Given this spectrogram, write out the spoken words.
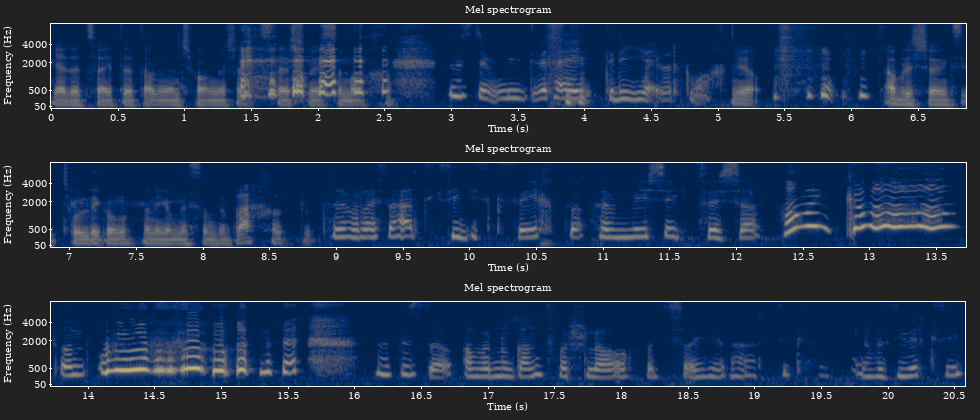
jeden zweiten Tag einen Schwangerschaftstest müssen machen. das stimmt nicht, wir haben drei haben wir gemacht. Ja. Aber es war schön. Entschuldigung, wenn ich mich unterbrechen Das war so herzig, dein Gesicht, so eine Mischung zwischen «Oh mein Gott!» und «Uh!» Das ist so, aber noch ganz verschlafen, das war sehr herzig. Aber was war?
